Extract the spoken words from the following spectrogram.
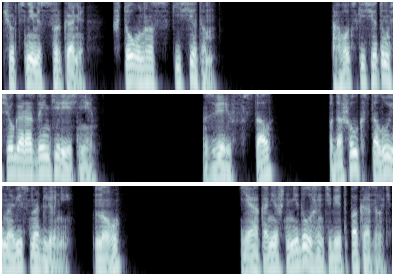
Черт с ними, с сырками. Что у нас с кисетом? А вот с кисетом все гораздо интереснее. Зверев встал, подошел к столу и навис над Леней. «Ну?» «Я, конечно, не должен тебе это показывать.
